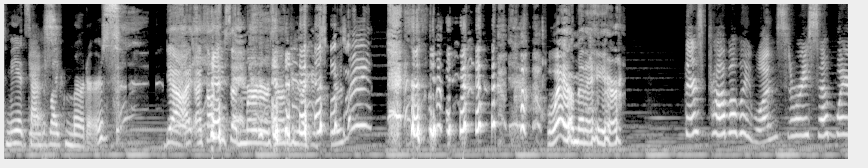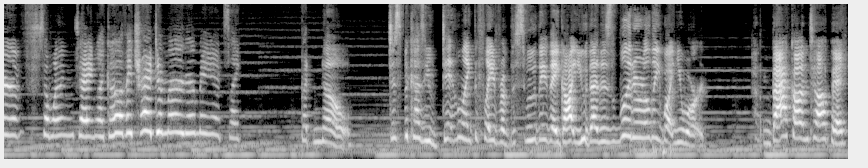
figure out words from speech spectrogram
To me, it sounded Yes. like murders. Yeah, I, I thought you said murder, and I was gonna be like, excuse me? Wait a minute here. There's probably one story somewhere of someone saying, like, oh, they tried to murder me. It's like, but no. Just because you didn't like the flavor of the smoothie they got you, that is literally what you ordered. Back on topic,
